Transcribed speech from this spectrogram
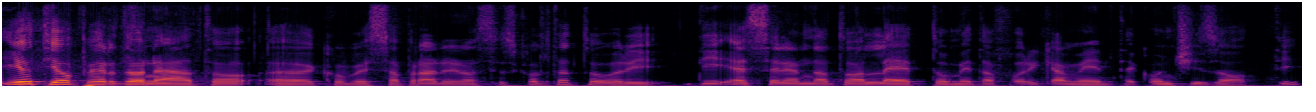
io ti ho perdonato, eh, come sapranno i nostri ascoltatori, di essere andato a letto metaforicamente con Cisotti.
